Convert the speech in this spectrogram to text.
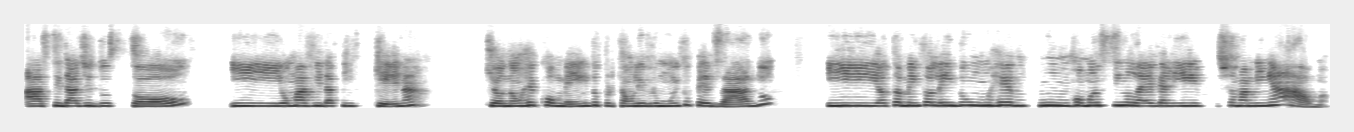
A Cidade do Sol e Uma Vida Pequena, que eu não recomendo porque é um livro muito pesado. E eu também tô lendo um, um romancinho leve ali, chama Minha Alma.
